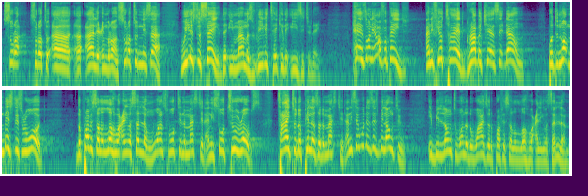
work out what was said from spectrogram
Surah, Surah uh, uh, Ali Imran, Surah Al-Nisa, we used to say the Imam is really taking it easy today. Hey, it's only half a page. And if you're tired, grab a chair and sit down. But do not miss this reward. The Prophet ﷺ once walked in the masjid and he saw two ropes tied to the pillars of the masjid. And he said, What does this belong to? It belonged to one of the wives of the Prophet sallallahu alaihi wasallam.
